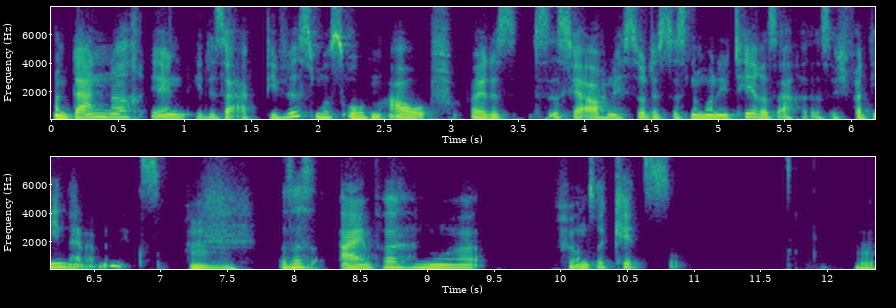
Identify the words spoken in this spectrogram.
Und dann noch irgendwie dieser Aktivismus obenauf, weil das, das ist ja auch nicht so, dass das eine monetäre Sache ist. Ich verdiene ja damit nichts. Mhm. Das ist einfach nur für unsere Kids so. Ja,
